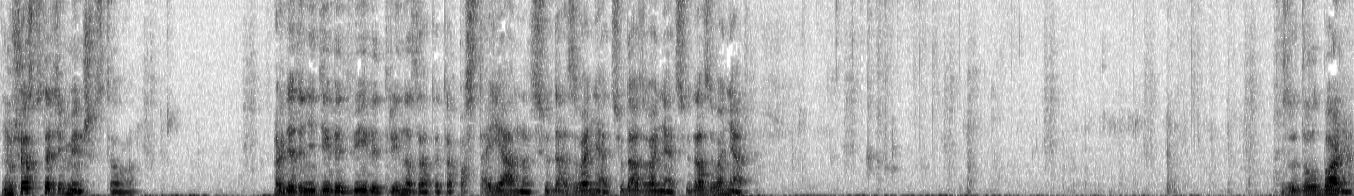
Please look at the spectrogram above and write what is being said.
сейчас, кстати, меньше стало. А где-то недели две или три назад это постоянно сюда звонят, сюда звонят, сюда звонят. Задолбали.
